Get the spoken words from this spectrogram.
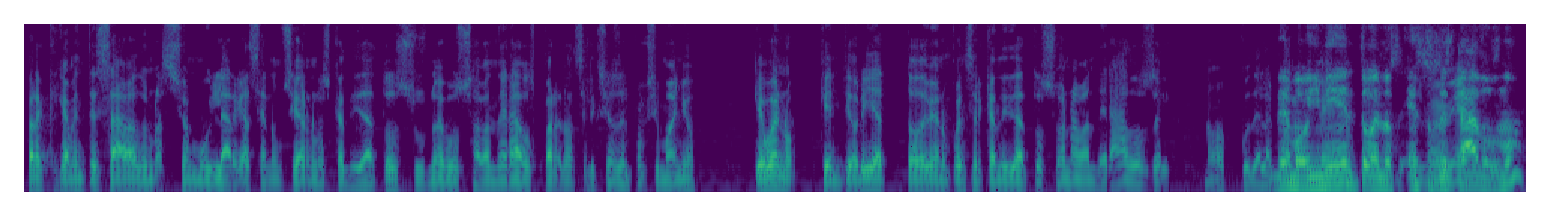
prácticamente sábado, una sesión muy larga, se anunciaron los candidatos, sus nuevos abanderados para las elecciones del próximo año, que bueno, que en teoría todavía no pueden ser candidatos, son abanderados del, ¿no? Pues, de, movimiento en, los, en sus estados, ¿no?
